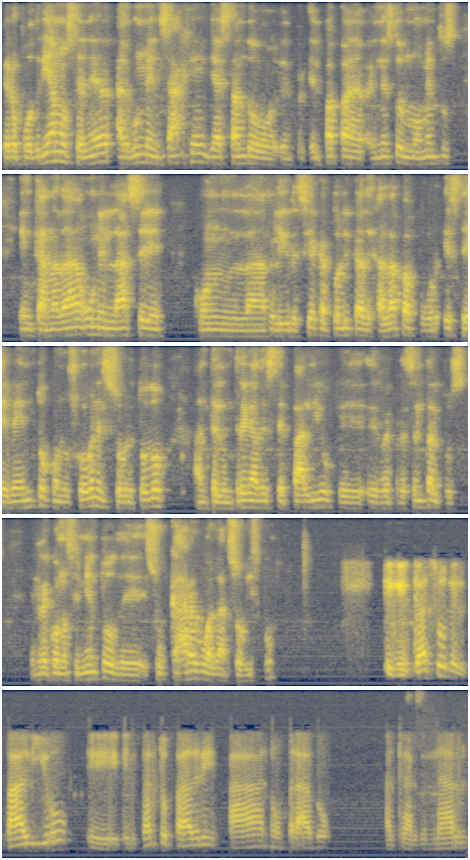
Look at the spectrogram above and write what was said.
pero podríamos tener algún mensaje, ya estando el, Papa en estos momentos en Canadá, un enlace con la feligresía católica de Jalapa por este evento, con los jóvenes y sobre todo ante la entrega de este palio que eh, representa pues, el reconocimiento de su cargo al arzobispo? En el caso del palio, eh, el Santo Padre ha nombrado al cardenal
